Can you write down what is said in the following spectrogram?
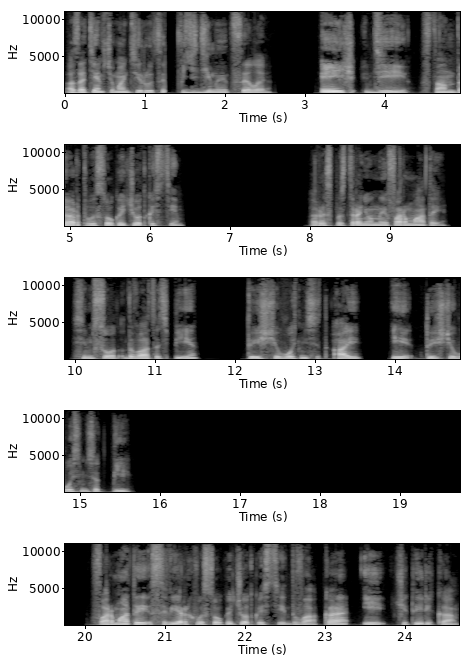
а затем все монтируется в единое целое. HD – стандарт высокой четкости. Распространенные форматы 720p, 1080i и 1080p. Форматы сверхвысокой четкости 2К и 4К.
